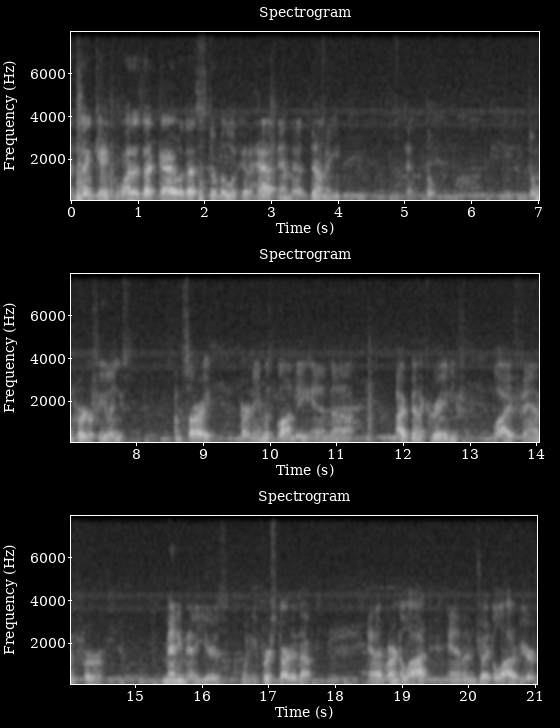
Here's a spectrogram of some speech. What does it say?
thinking, what is that guy with that stupid looking hat and that dummy? Don't, don't hurt her feelings. I'm sorry. Her name is Blondie, and uh, I've been a Creative Live fan for many, many years when you first started up. And I've learned a lot and enjoyed a lot of your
